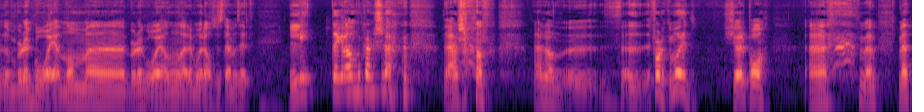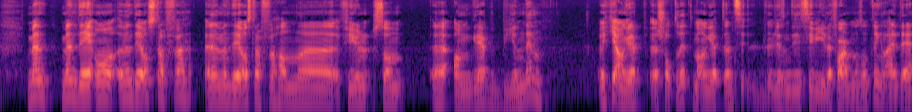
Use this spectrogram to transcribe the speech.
de burde gå gjennom eh, Burde gå gjennom det der moralsystemet sitt. Lite grann, kanskje. Det er sånn, det er sånn eh, Folkemord. Kjør på. Men, men, men, men, det å, men det å straffe eh, Men det å straffe han eh, fyren som eh, angrep byen din Og ikke angrep slottet ditt, men angrep den, liksom de sivile farmene og sånne ting Nei, det,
